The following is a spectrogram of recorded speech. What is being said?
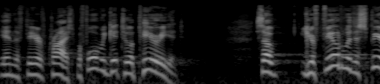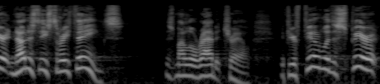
in the fear of Christ. Before we get to a period. So you're filled with the Spirit. Notice these three things this is my little rabbit trail. If you're filled with the Spirit,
